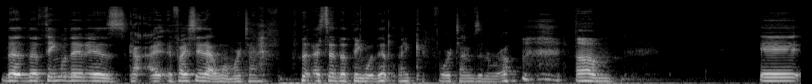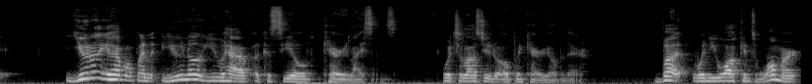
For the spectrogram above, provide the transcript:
the the thing with it is, if I say that one more time, I said the thing with it like four times in a row. Um, it, you know, you have open, you know, you have a concealed carry license, which allows you to open carry over there. But when you walk into Walmart,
